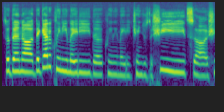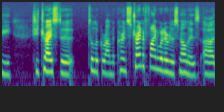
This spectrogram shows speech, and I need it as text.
So then uh, they get a cleaning lady. The cleaning lady changes the sheets. Uh, she she tries to to look around the curtains, trying to find whatever the smell is. Uh,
